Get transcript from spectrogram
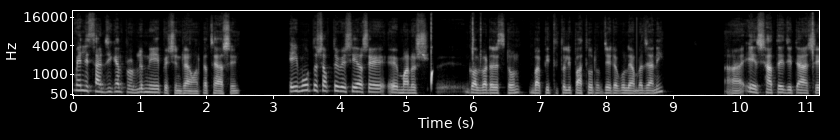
মেনলি সার্জিক্যাল প্রবলেম নিয়ে পেশেন্টরা আমার কাছে আসে। এই মুহূর্তে সবচেয়ে বেশি আসে মানুষ গলবাডার স্টোন বা পিত্তথলি পাথর যেটা বলে আমরা জানি। এর সাথে যেটা আসে,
